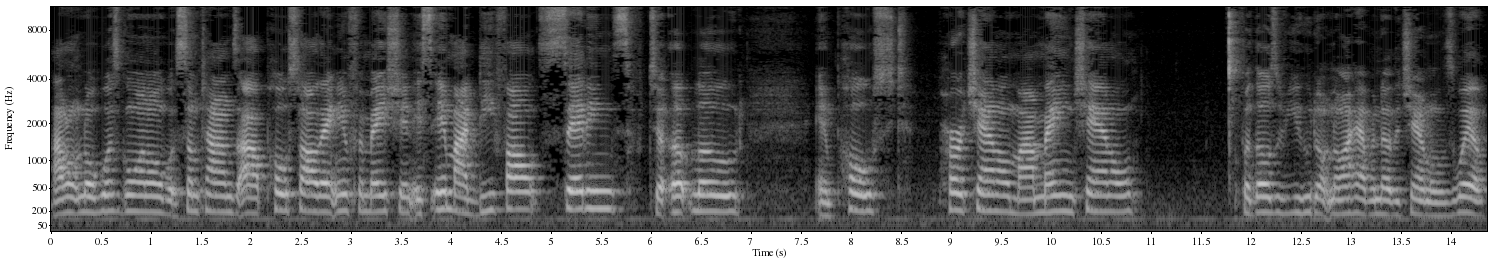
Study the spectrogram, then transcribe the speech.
I don't know what's going on, but sometimes I'll post all that information. It's in my default settings to upload and post her channel, my main channel. For those of you who don't know, I have another channel as well.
